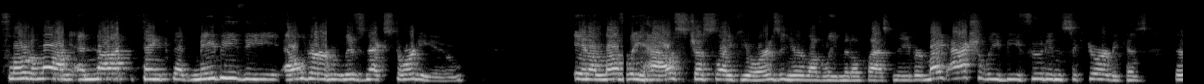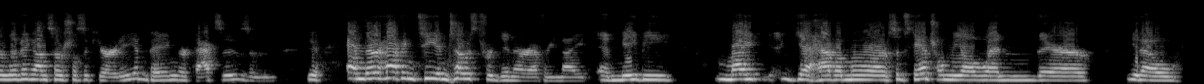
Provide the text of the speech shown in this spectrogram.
float along and not think that maybe the elder who lives next door to you in a lovely house just like yours and your lovely middle class neighbor might actually be food insecure because they're living on social security and paying their taxes and yeah, and they're having tea and toast for dinner every night, and maybe might yeah, have a more substantial meal when they're you know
